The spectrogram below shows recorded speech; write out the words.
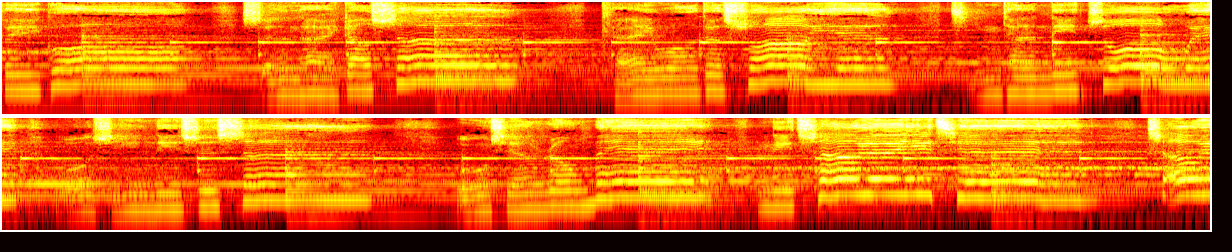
飞过深海高山开我的双眼轻叹你作为我心里是神无限柔美你超越一切超越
